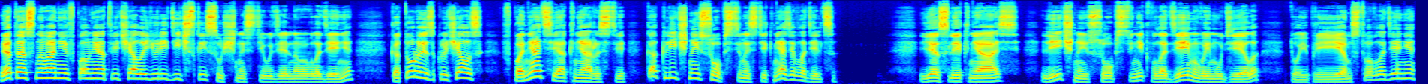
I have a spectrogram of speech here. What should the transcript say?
Это основание вполне отвечало юридической сущности удельного владения, которое заключалось в понятии о княжестве как личной собственности князя-владельца. Если князь личный собственник владеемого ему дела, то и преемство владения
